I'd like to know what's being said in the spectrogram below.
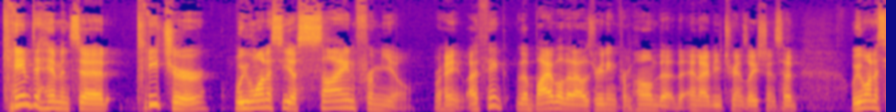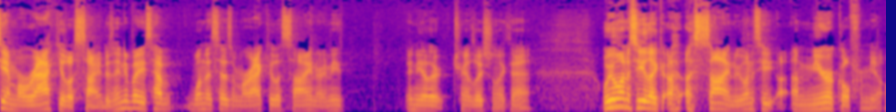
came to him and said, Teacher, we want to see a sign from you right? I think the Bible that I was reading from home, the, the NIV translation, said, we want to see a miraculous sign. Does anybody have one that says a miraculous sign or any, any other translation like that? We want to see like a, a sign. We want to see a, a, miracle from you.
